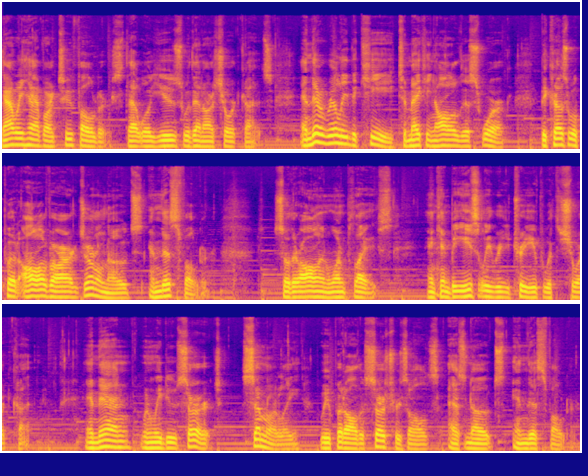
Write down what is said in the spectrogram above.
Now we have our two folders that we'll use within our shortcuts. And they're really the key to making all of this work because we'll put all of our journal notes in this folder. So they're all in one place and can be easily retrieved with the shortcut. And then when we do search, similarly, we put all the search results as notes in this folder.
